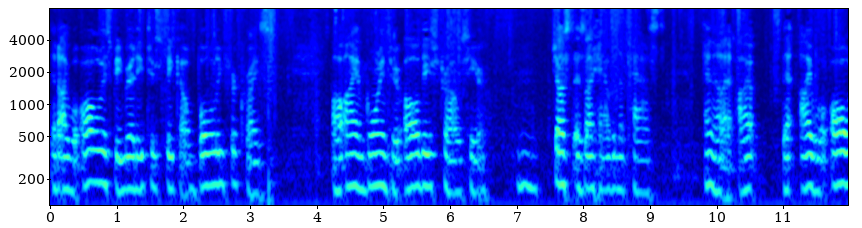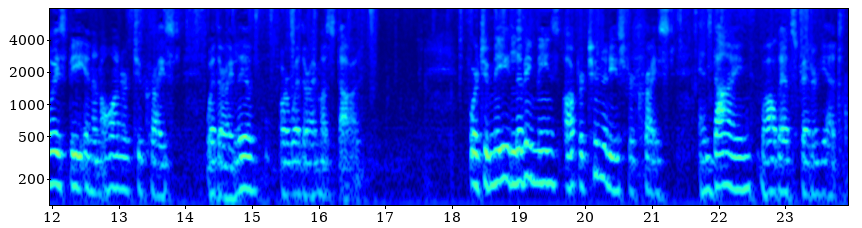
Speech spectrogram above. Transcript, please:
that I will always be ready to speak out boldly for Christ while I am going through all these trials here, mm, just as I have in the past, and that I, that I will always be in an honor to Christ, whether I live or whether I must die. For to me, living means opportunities for Christ, and dying, well, that's better yet.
